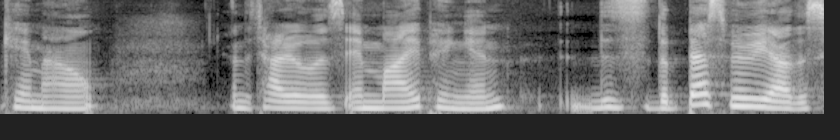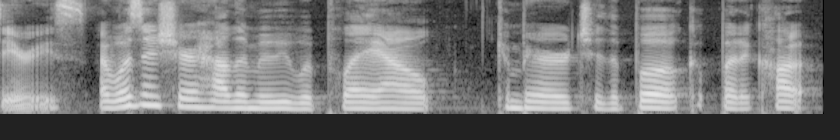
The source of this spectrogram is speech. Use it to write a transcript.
it came out, and the title is "In My Opinion." This is the best movie out of the series. I wasn't sure how the movie would play out compared to the book, but it caught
